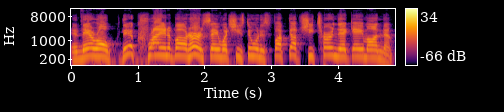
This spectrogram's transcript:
And they're all they're crying about her, saying what she's doing is fucked up. She turned their game on them.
